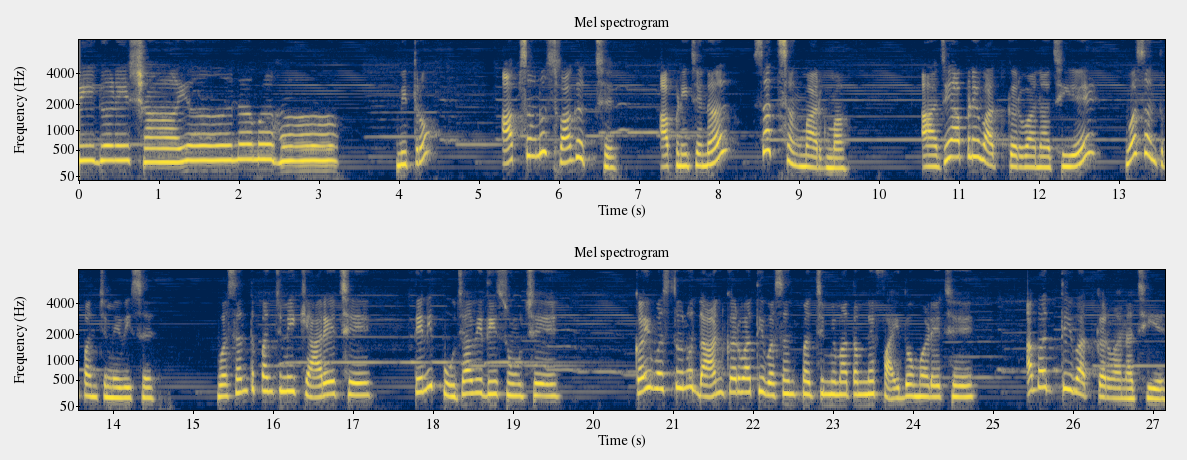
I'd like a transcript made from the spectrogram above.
શ્રી ગણેશાય નમઃ. મિત્રો, આપ સૌનું સ્વાગત છે આપણી ચેનલ સત્સંગ માર્ગમાં. આજે આપણે વાત કરવાના છીએ વસંત પંચમી વિશે. વસંત પંચમી ક્યારે છે? તેની પૂજા વિધિ શું છે? કઈ વસ્તુનું દાન કરવાથી વસંત પંચમીમાં તમને ફાયદો મળે છે? આ બધી વાત કરવાના છીએ.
